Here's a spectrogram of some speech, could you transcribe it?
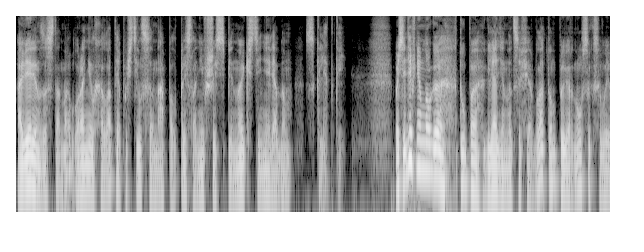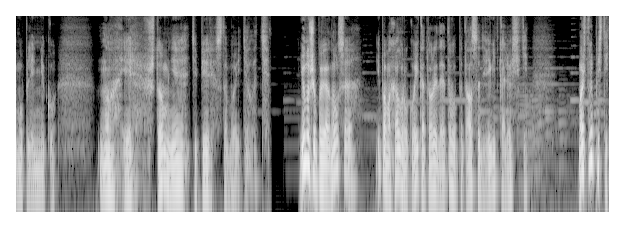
Аверин застонал, уронил халат и опустился на пол, прислонившись спиной к стене рядом с клеткой. Посидев немного, тупо глядя на циферблат, он повернулся к своему пленнику. — Ну и что мне теперь с тобой делать? Юноша повернулся и помахал рукой, которой до этого пытался двигать колесики. — может, выпустить?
